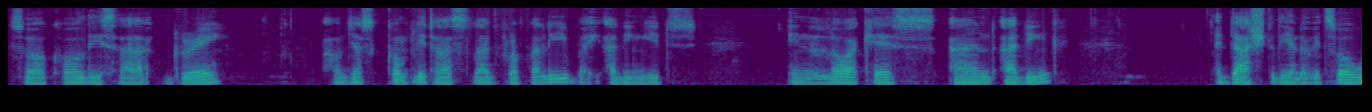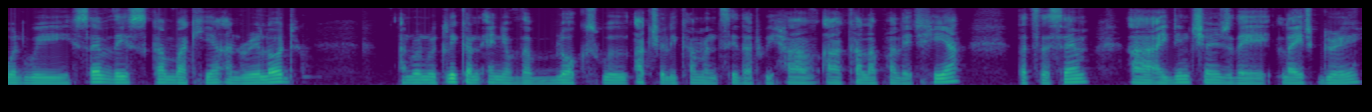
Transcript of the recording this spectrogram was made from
So I'll call this a gray I'll just complete our slug properly by adding it in lowercase and adding a dash to the end of it. So when we save this, come back here and reload. And when we click on any of the blocks, we'll actually come and see that we have our color palette here. That's the same. Uh, I didn't change the light gray,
